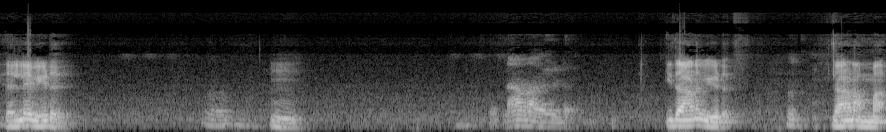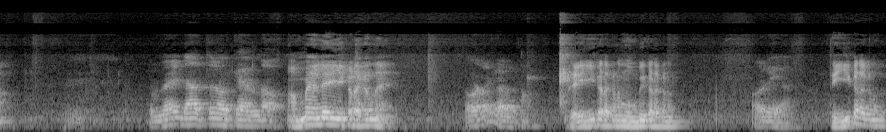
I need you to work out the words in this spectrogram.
ഇതല്ലേ വീട്. ഇതാണ് വീട്? ഇതാണ് അമ്മ. അമ്മയല്ലേ ഈ കിടക്കുന്നേ? ഈ കിടക്കണം മുമ്പിൽ കിടക്കണം. തീ കിടക്കണത്.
